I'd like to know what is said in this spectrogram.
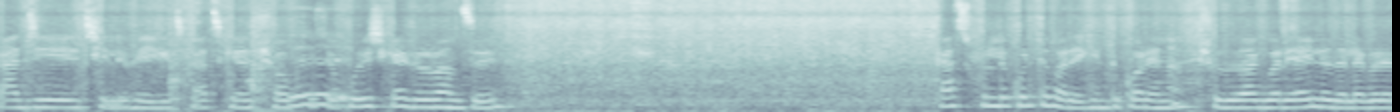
কাজের ছেলে হয়ে গেছে। আজকে সব কিছু পরিষ্কার করে আনছে কাজ করলে করতে পারে কিন্তু করে না। শুধু একবারে আইলে জেলা করে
